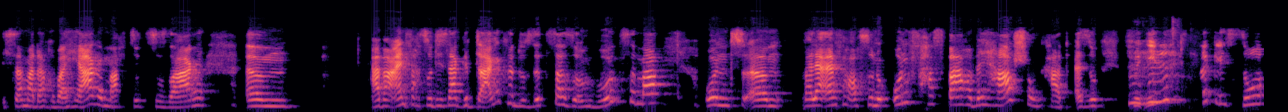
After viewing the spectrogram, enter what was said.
ich sag mal, darüber hergemacht sozusagen. Ähm, aber einfach so dieser Gedanke, du sitzt da so im Wohnzimmer und ähm, weil er einfach auch so eine unfassbare Beherrschung hat. Also für mhm. ihn ist es wirklich so,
